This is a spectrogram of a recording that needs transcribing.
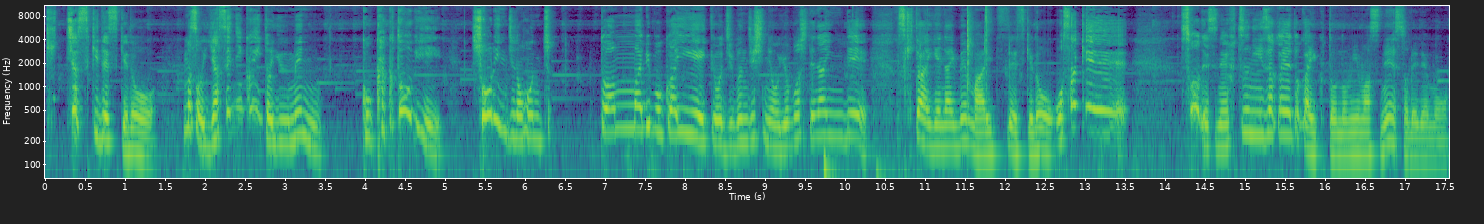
きっちゃ好きですけど、まあ、そう、痩せにくいという面、こう、格闘技、少林寺の方にちょっとあんまり僕はいい影響を自分自身に及ぼしてないんで、好きとは言えない面もありつつですけど、お酒、そうですね、普通に居酒屋とか行くと飲みますね、それでも。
